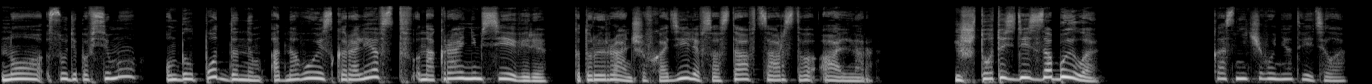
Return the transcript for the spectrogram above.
Но, судя по всему, он был подданным одного из королевств на крайнем севере, которые раньше входили в состав царства Альнар. «И что ты здесь забыла?» Кас ничего не ответила.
